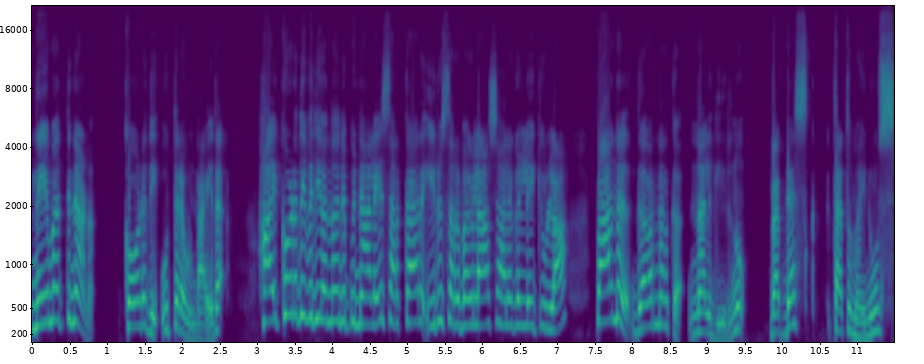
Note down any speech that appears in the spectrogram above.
നിയമത്തിനാണ് കോടതി ഉത്തരവുണ്ടായത്. ഹൈക്കോടതി വിധി വന്നതിന് പിന്നാലെ സർക്കാർ ഇരു സർവകലാശാലകളിലേക്കുള്ള പാനൽ ഗവർണർക്ക് നൽകിയിരുന്നു. വെബ് ഡെസ്ക് തത്തുമൈ ന്യൂസ്.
